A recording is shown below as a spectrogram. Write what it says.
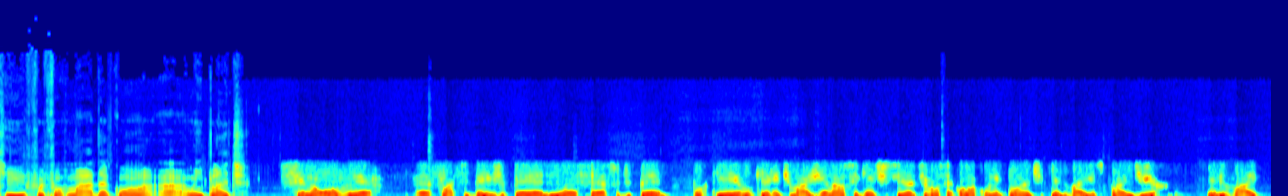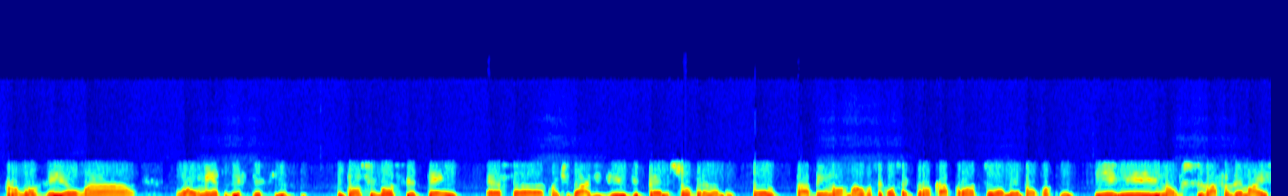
que foi formada com a, a, o implante? Se não houver é, flacidez de pele ou excesso de pele, porque o que a gente imagina é o seguinte: se, se você coloca um implante que ele vai expandir, ele vai promover uma, um aumento desse tecido. Então, se você tem essa quantidade de, de pele sobrando ou está bem normal, você consegue trocar a prótese ou aumentar um pouquinho e, e, não precisar fazer mais,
